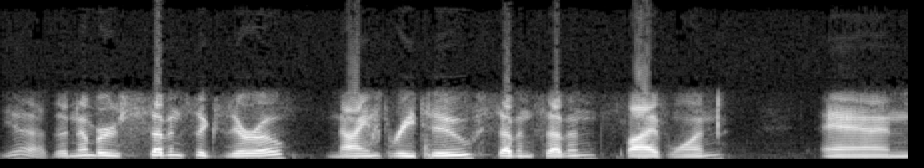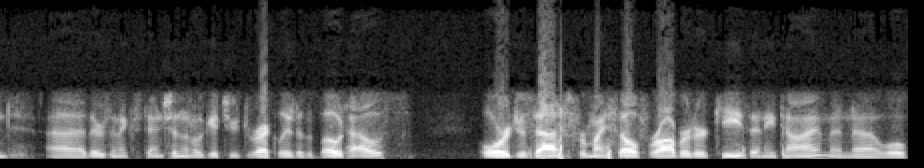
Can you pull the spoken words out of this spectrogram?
Yeah, the number's seven six zero nine three two seven seven five one, and uh, there's an extension that'll get you directly to the boathouse. Or just ask for myself, Robert, or Keith anytime, and uh, we'll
